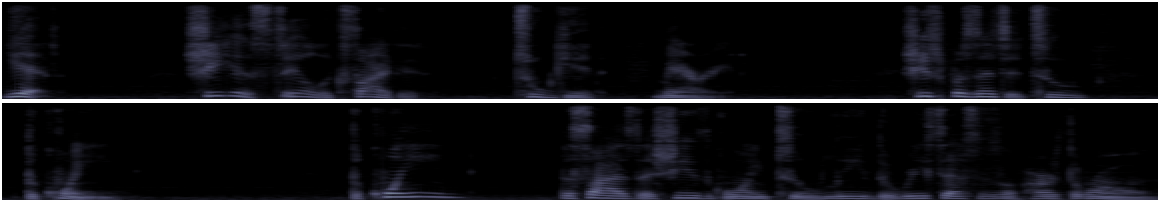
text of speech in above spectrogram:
Yet, she is still excited to get married. She's presented to the queen. The queen decides that she's going to leave the recesses of her throne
